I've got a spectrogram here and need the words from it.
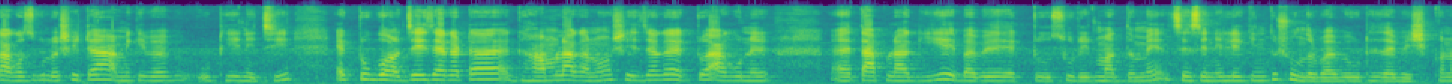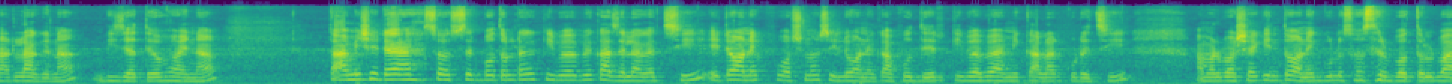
কাগজগুলো সেটা আমি কীভাবে উঠিয়ে নিচ্ছি, একটু যে জায়গাটা ঘাম লাগানো সেই জায়গায় একটু আগুনের তাপ লাগিয়ে এভাবে একটু ছুরির মাধ্যমে চেঁচে নিলে কিন্তু সুন্দরভাবে উঠে যায় বেশিক্ষণ আর লাগে না, ভিজাতেও হয় না। তো আমি সেটা সসের বোতলটাকে কীভাবে কাজে লাগাচ্ছি, এটা অনেক প্রশ্ন ছিল অনেক আপুদের, কীভাবে আমি কালার করেছি। আমার বাসায় কিন্তু অনেকগুলো সসের বোতল বা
